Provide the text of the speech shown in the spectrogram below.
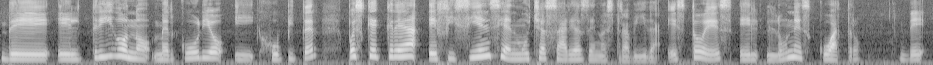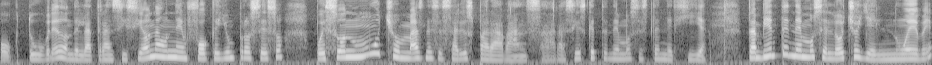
de el trígono Mercurio y Júpiter pues que crea eficiencia en muchas áreas de nuestra vida. Esto es el lunes 4 de octubre, donde la transición a un enfoque y un proceso pues son mucho más necesarios para avanzar. Así es que tenemos esta energía. También tenemos el 8 y el 9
